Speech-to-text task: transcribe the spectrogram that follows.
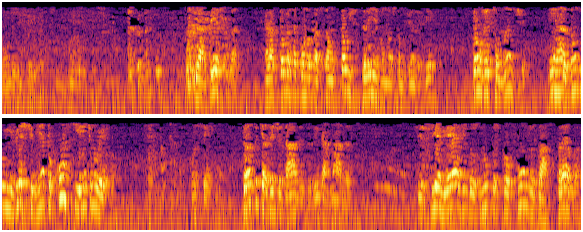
mundos inferiores. Muito difícil. Porque a besta ela toma essa conotação tão estranha como nós estamos vendo aqui, tão ressonante, em razão do investimento consciente no erro. Consciente. Tanto que as entidades desencarnadas, que se emergem dos núcleos profundos das trevas,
